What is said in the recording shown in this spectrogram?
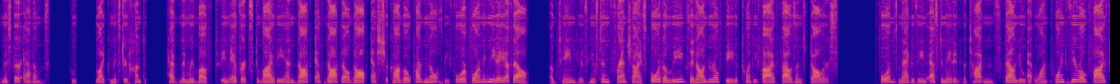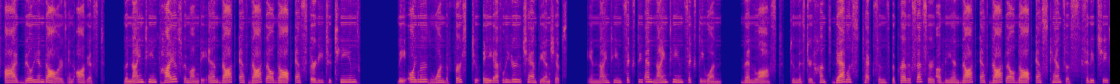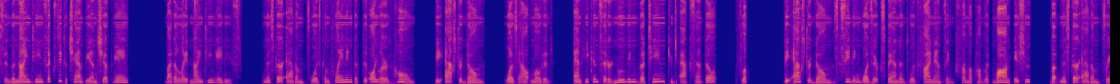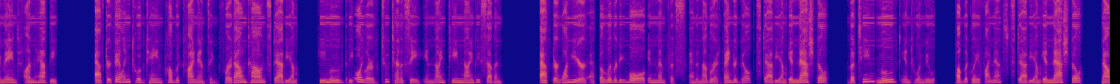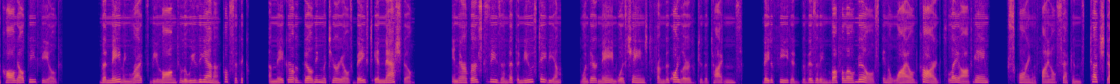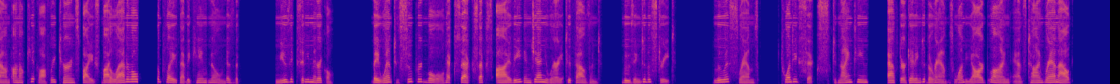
Mr. Adams, who, like Mr. Hunt, had been rebuffed in efforts to buy the N.F.L.S Chicago Cardinals before forming the AFL, obtained his Houston franchise for the league's inaugural fee of $25,000. Forbes magazine estimated the Titans' value at $1.055 billion in August, the 19th highest among the N.F.L.S 32 teams. The Oilers won the first two AFL Championships, in 1960 and 1961, then lost to Mr. Hunt's Dallas Texans the predecessor of the N.F.L.S Kansas City Chiefs in the 1962 championship game. By the late 1980s, Mr. Adams was complaining that the Oilers' home, the Astrodome, was outmoded, and he considered moving the team to Jacksonville, Florida. The Astrodome's seating was expanded with financing from a public bond issue, but Mr. Adams remained unhappy. After failing to obtain public financing for a downtown stadium, he moved the Oilers to Tennessee in 1997. After one year at the Liberty Bowl in Memphis and another at Vanderbilt Stadium in Nashville, the team moved into a new, publicly financed stadium in Nashville, now called LP Field. The naming rights belong to Louisiana Pacific, a maker of building materials based in Nashville. In their first season at the new stadium, when their name was changed from the Oilers to the Titans, they defeated the visiting Buffalo Bills in a wild card playoff game, scoring a final seconds touchdown on a kickoff return spiced by a lateral, play that became known as the Music City Miracle. They went to Super Bowl XXXIV in January 2000 losing to the street. Louis Rams, 26-19, after getting to the Rams' one-yard line as time ran out.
